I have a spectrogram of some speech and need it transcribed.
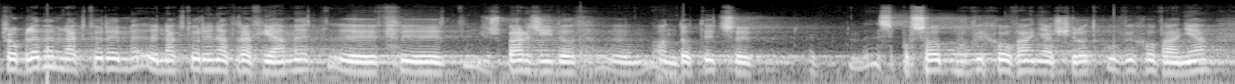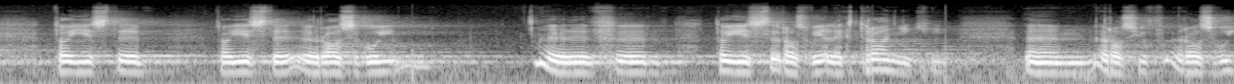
Problemem, na, którym, na który natrafiamy, e, już bardziej do, e, on dotyczy sposobów wychowania, środków wychowania, to jest, y, to jest y, rozwój, y, w- to jest rozwój elektroniki, rozwój, rozwój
